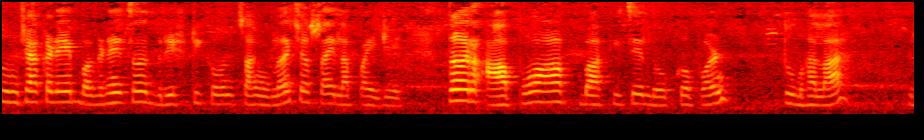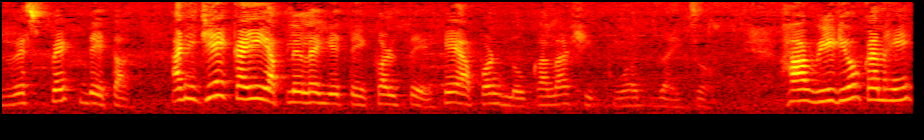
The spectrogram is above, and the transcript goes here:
तुमच्याकडे बघण्याचं दृष्टिकोन चांगलंच असायला पाहिजे. तर आपोआप बाकीचे लोक पण तुम्हाला रेस्पेक्ट देतात. आणि जे काही आपल्याला येते कळते हे आपण लोकाला शिकवत जायचं. हा व्हिडिओ का नाही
